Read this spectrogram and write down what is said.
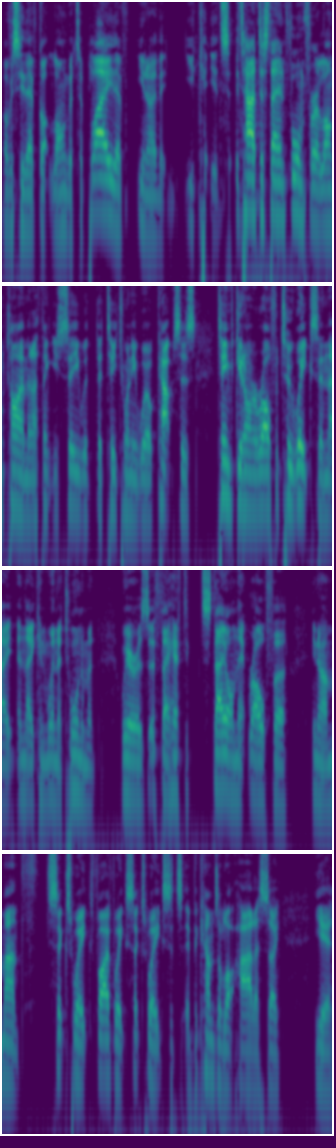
obviously they've got longer to play. They've you know that you can, it's it's hard to stay in form for a long time, and I think you see with the T20 World Cups as teams get on a roll for two weeks and they and they can win a tournament. Whereas if they have to stay on that role for you know a month, six weeks, five weeks, six weeks, it becomes a lot harder. So yeah,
